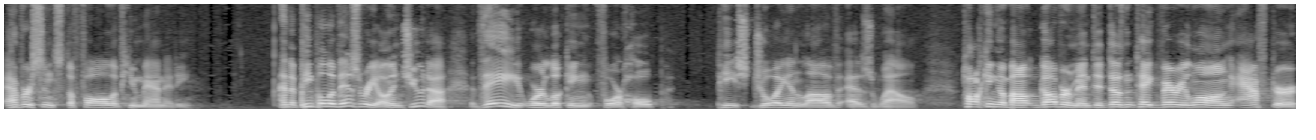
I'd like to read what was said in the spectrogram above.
ever since the fall of humanity. And the people of Israel and Judah, they were looking for hope, peace, joy, and love as well talking about government, it doesn't take very long after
